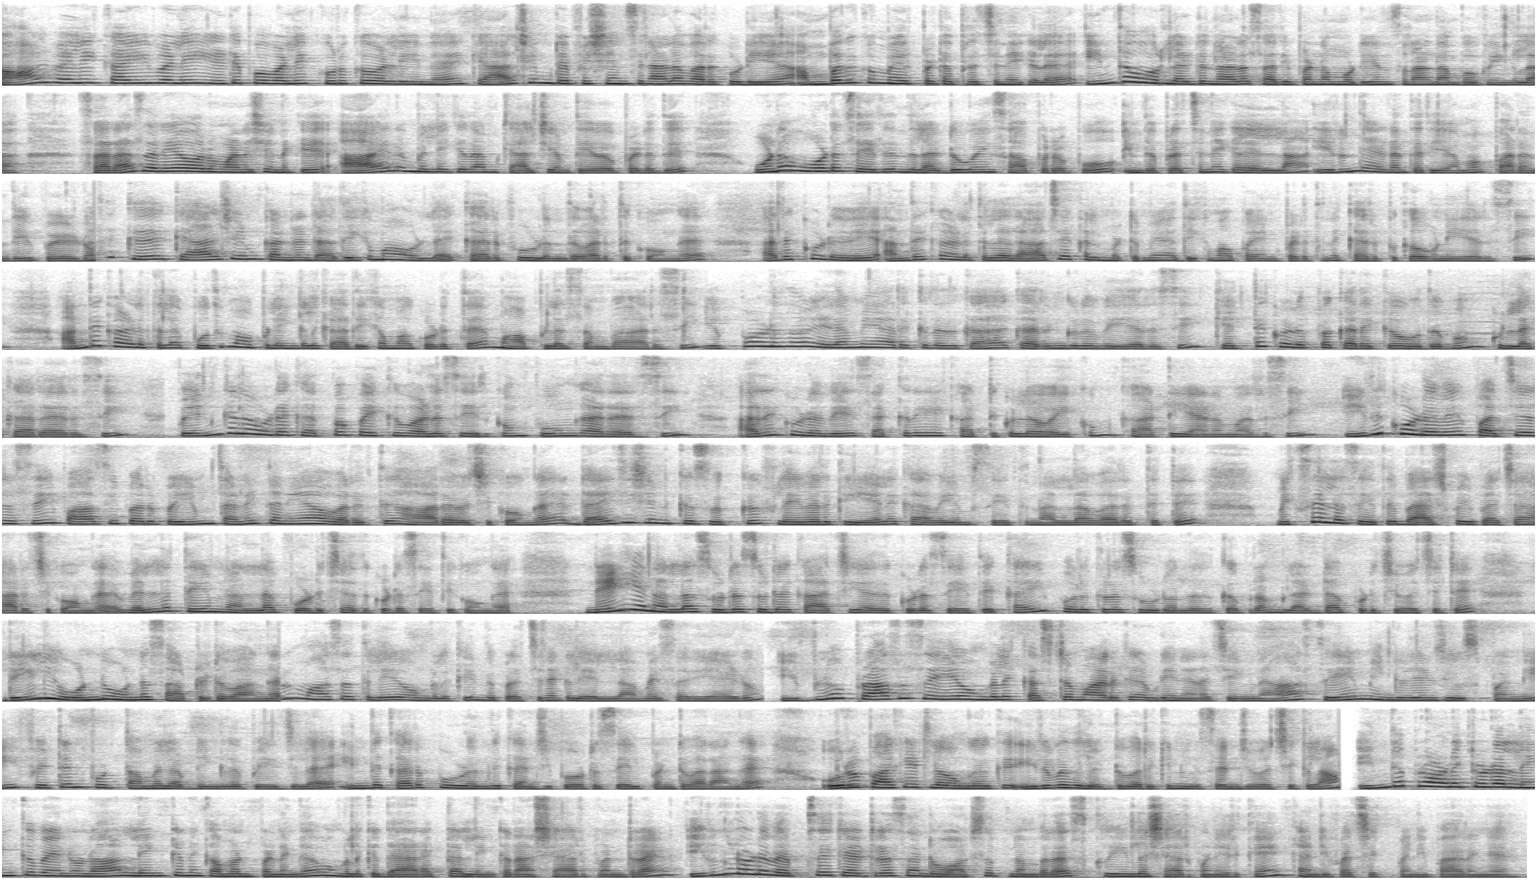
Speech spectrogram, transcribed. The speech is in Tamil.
கால் வலி கை வலி இடுப்பு வலி குறுக்கு வலின்னு கால்சியம் டெஃபிஷியன்சினால வரக்கூடிய ஐம்பதுக்கும் மேற்பட்ட பிரச்சனைகளை இந்த ஒரு லட்டுனால சரி பண்ண முடியும்னு சொன்னால் நம்புவீங்களா? சராசரியாக ஒரு மனுஷனுக்கு ஆயிரம் மில்லிகிராம் கால்சியம் தேவைப்படுது. உணவோடு சேர்த்து இந்த லட்டுவையும் சாப்பிட்றப்போ இந்த பிரச்சனைகள் எல்லாம் இருந்த இடம் தெரியாமல் பறந்தே போயிடும். அதுக்கு கால்சியம் கண்டென்ட் அதிகமாக உள்ள கருப்பு உளுந்து வறுத்துக்கோங்க. அது கூடவே அந்த காலத்தில் ராஜாக்கள் மட்டுமே அதிகமாக பயன்படுத்தின கருப்பு கவுனி அரிசி அந்த காலத்தில் புது மாப்பிள்ளைங்களுக்கு அதிகமாக கொடுத்த மாப்பிள்ளை சம்பா அரிசி எப்பொழுதும் இளமையாக இருக்கிறதுக்காக கருங்குருவை அரிசி கெட்ட கொழுப்பை கரைக்க உதவும் குள்ளக்கார அரிசி பெண்களோட கற்பப்பைக்கு வலு சேர்க்கும் பூங்கார அரிசி அது கூடவே சர்க்கரையை கட்டுக்குள்ளே வைக்கும் காட்டியானம் அரிசி இது கூடவே பச்சரிசி பாசிப்பருப்பையும் தனித்தனியாக வறுத்து ஆற வச்சுக்கோங்க. டைஜஷனுக்கு சுக்கு ஃப்ளேவருக்கு ஏலக்காவையும் சேர்த்து நல்லா வறுத்துட்டு மிக்சரில் சேர்த்து பேட்ச் பை பேட்சாக அரைச்சிக்கோங்க. வெள்ளத்தையும் நல்லா பொடிச்சு அது கூட சேர்த்துக்கோங்க. நெய்யை நல்லா சுட சுட காய்ச்சி அது கூட சேர்த்து கை பொறுக்கிற சூடு வந்ததுக்கப்புறம் லட்டாக பிடிச்சி வச்சுட்டு டெய்லி ஒன்று ஒன்று சாப்பிட்டுட்டு வாங்க. ஒரு மாசத்துலயே உங்களுக்கு இந்த பிரச்சனைகள் எல்லாமே சரியாயிடும். இவ்வளோ ப்ராசஸ் செய்ய உங்களுக்கு கஷ்டமா இருக்கு அப்படின்னு நினைச்சீங்கன்னா சேம் இன்க்ரீடியன்ஸ் யூஸ் பண்ணி ஃபிட் அண்ட் ஃபுட் தமிழ் அப்படிங்கிற பேஜில் இந்த கருப்பு உளுந்து கஞ்சி போட்டு சேல் பண்ணிட்டு வராங்க. ஒரு பாக்கெட்டில் உங்களுக்கு இருபது லிட்டர் வரைக்கும் நீங்கள் செஞ்சு வச்சுக்கலாம். இந்த ப்ராடக்ட்டோட லிங்க் வேணும்னா லிங்க்னு கமெண்ட் பண்ணுங்க. உங்களுக்கு டேரெக்டாக லிங்க் நான் ஷேர் பண்ணுறேன் இவங்களோட வெப்சைட் அட்ரஸ் அண்ட் வாட்ஸ்அப் நம்பரை ஸ்க்ரீனில் ஷேர் பண்ணியிருக்கேன். கண்டிப்பாக செக் பண்ணி பாருங்கள்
